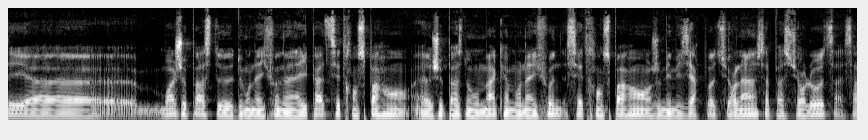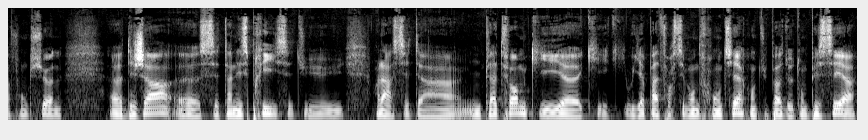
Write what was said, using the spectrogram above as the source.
Euh, moi, je passe de, de mon iPhone à un iPad, c'est transparent. Euh, je passe de mon Mac à mon iPhone, c'est transparent. Je mets mes AirPods sur l'un, ça passe sur l'autre, ça, ça fonctionne. Euh, déjà, euh, c'est un esprit. C'est une- voilà, c'est un, une plateforme qui, euh, qui, qui- où il n'y a pas forcément de frontières quand tu passes de ton PC à,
